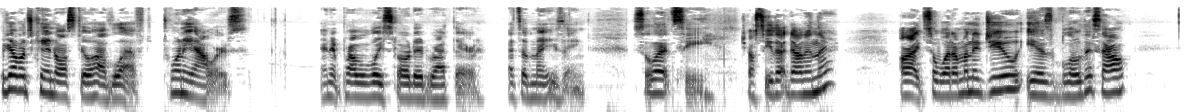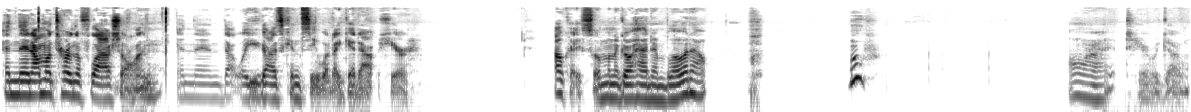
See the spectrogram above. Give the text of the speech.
look how much candle I still have left. 20 hours. And it probably started right there. That's amazing. So let's see. Y'all see that down in there? All right, so what I'm going to do is blow this out and then I'm going to turn the flash on. And then that way you guys can see what I get out here. Okay, so I'm going to go ahead and blow it out. Woo. All right, here we go.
